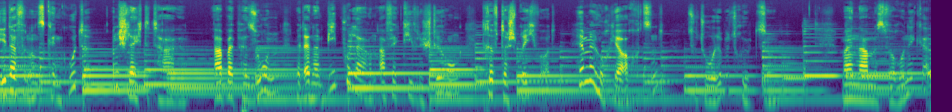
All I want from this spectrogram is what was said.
Jeder von uns kennt gute und schlechte Tage. Aber bei Personen mit einer bipolaren affektiven Störung trifft das Sprichwort himmelhoch jauchzend zu Tode betrübt zu. Mein Name ist Veronika,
